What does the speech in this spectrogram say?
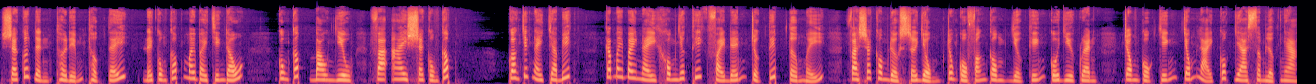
sẽ quyết định thời điểm thực tế để cung cấp máy bay chiến đấu, cung cấp bao nhiêu và ai sẽ cung cấp. Quan chức này cho biết, các máy bay này không nhất thiết phải đến trực tiếp từ Mỹ và sẽ không được sử dụng trong cuộc phản công dự kiến của Ukraine trong cuộc chiến chống lại quốc gia xâm lược Nga.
